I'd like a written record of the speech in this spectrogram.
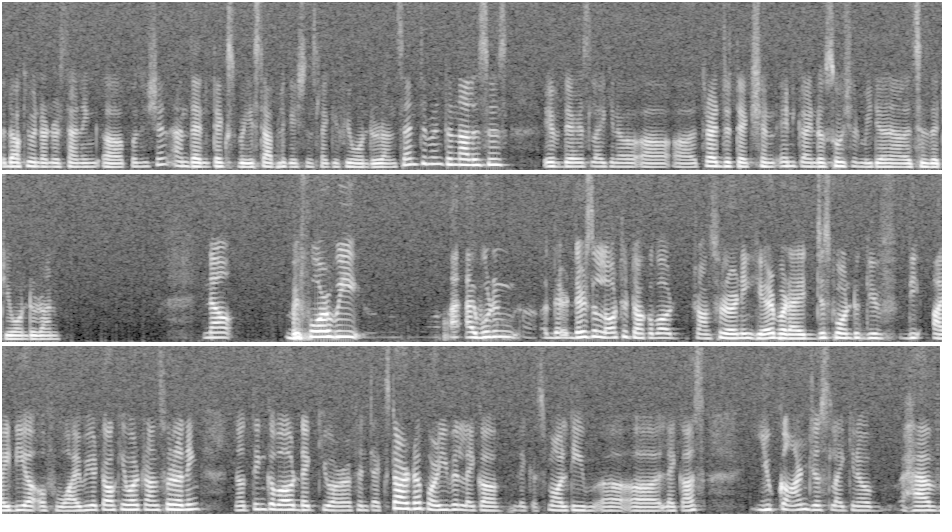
the document understanding uh, position, and then text-based applications, like if you want to run sentiment analysis, if there's like, you know, uh, uh, threat detection, any kind of social media analysis that you want to run. Now, before we, I, wouldn't, uh, there, there's a lot to talk about transfer learning here, but I just want to give the idea of why we are talking about transfer learning. Now think about like you are a fintech startup or even like a like a small team uh, uh, like us you can't just like you know have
